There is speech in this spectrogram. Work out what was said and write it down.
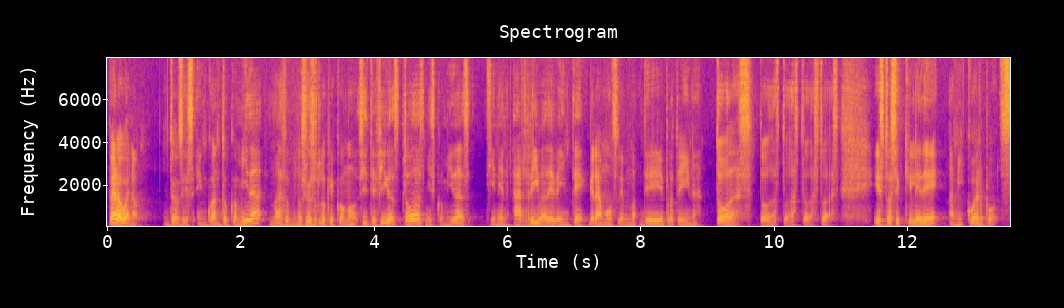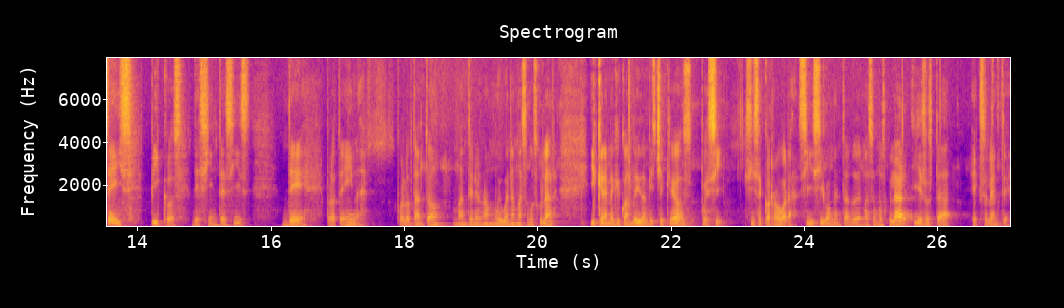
Pero bueno, entonces en cuanto a comida, más o menos eso es lo que como. Si te fijas, todas mis comidas tienen arriba de 20 gramos de, de proteína. Todas, todas, todas, todas, todas. Esto hace que le dé a mi cuerpo 6 picos de síntesis de proteína. Por lo tanto, mantener una muy buena masa muscular. Y créeme que cuando he ido a mis chequeos, pues sí, sí se corrobora. Sí sigo aumentando de masa muscular y eso está excelente.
